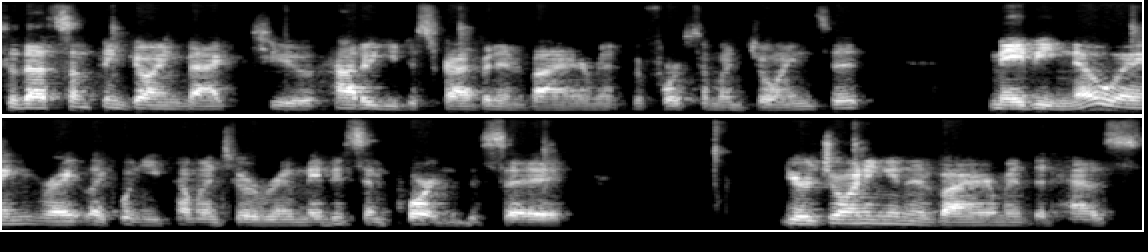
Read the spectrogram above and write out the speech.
So that's something going back to how do you describe an environment before someone joins it? Maybe knowing, right, like when you come into a room, maybe it's important to say, you're joining an environment that has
